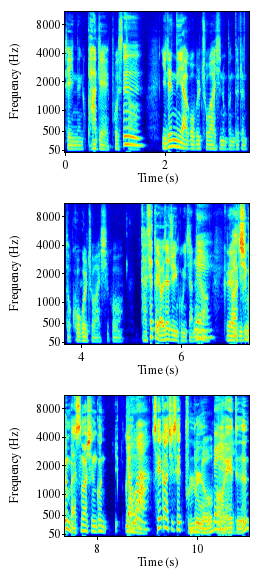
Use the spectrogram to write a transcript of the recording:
돼 있는 그 박애 포스터. 음, 이렌느 야곱을 좋아하시는 분들은 또 곡을 좋아하시고 다 셋 다 여자 주인공이잖아요. 네. 그래가지고 아, 지금 말씀하시는 건 영화. 세 가지 색 블루, 블루. 네. 어, 레드,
